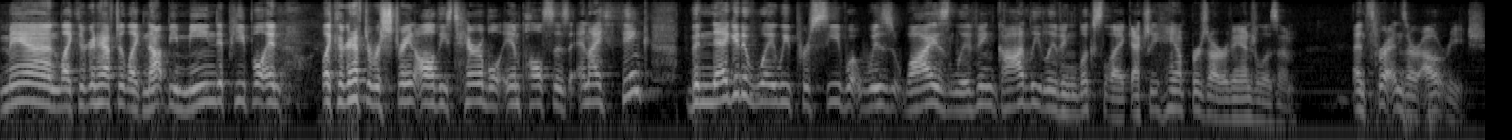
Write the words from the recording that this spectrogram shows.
man, like, they're going to have to, like, not be mean to people, and, like, they're going to have to restrain all these terrible impulses. And I think the negative way we perceive what wise living, godly living looks like actually hampers our evangelism and threatens our outreach.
